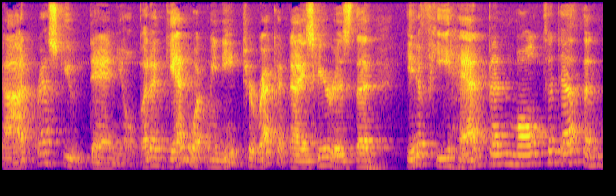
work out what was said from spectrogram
God rescued Daniel. But again, what we need to recognize here is that if he had been mauled to death, and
